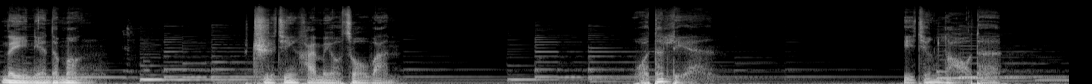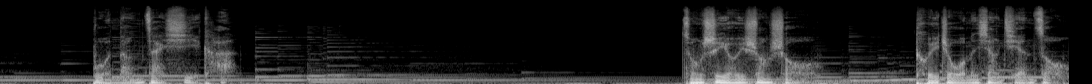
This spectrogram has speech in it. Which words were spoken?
那一年的梦，至今还没有做完。我的脸已经老的不能再细看，总是有一双手。推着我们向前走，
